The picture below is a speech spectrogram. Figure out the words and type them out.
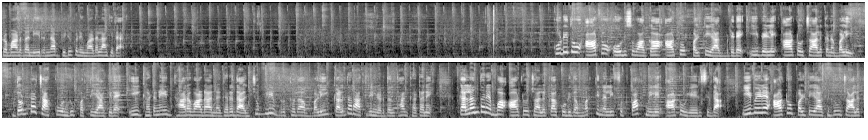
ಪ್ರಮಾಣದ ನೀರನ್ನು ಬಿಡುಗಡೆ ಮಾಡಲಾಗಿದೆ. ಕುಡಿದು ಆಟೋ ಓಡಿಸುವಾಗ ಆಟೋ ಪಲ್ಟಿಯಾಗ್ಬಿಟ್ಟಿದೆ. ಈ ವೇಳೆ ಆಟೋ ಚಾಲಕನ ಬಳಿ ದೊಡ್ಡ ಚಾಕುವೊಂದು ಪತ್ತೆಯಾಗಿದೆ. ಈ ಘಟನೆ ಧಾರವಾಡ ನಗರದ ಜುಬ್ಲಿ ವೃತ್ತದ ಬಳಿ ಕಳೆದ ರಾತ್ರಿ ನಡೆದಂತಹ ಘಟನೆ. ಕಲ್ಲಂದರ್ ಎಂಬ ಆಟೋ ಚಾಲಕ ಕುಡಿದ ಮತ್ತಿನಲ್ಲಿ ಫುಟ್ಪಾತ್ ಮೇಲೆ ಆಟೋ ಏರಿಸಿದ್ದ. ಈ ವೇಳೆ ಆಟೋ ಪಲ್ಟಿಯಾಗಿದ್ದು ಚಾಲಕ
